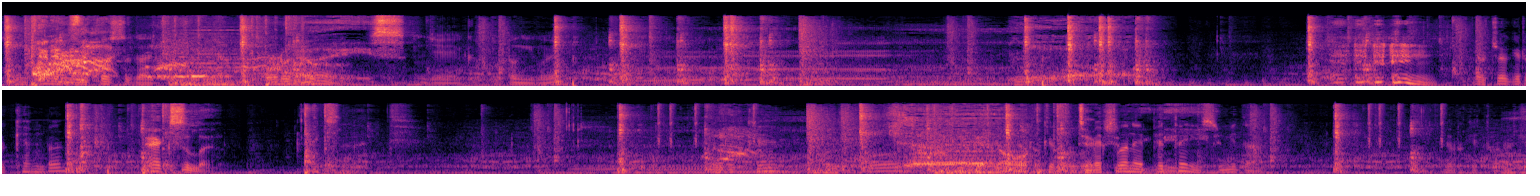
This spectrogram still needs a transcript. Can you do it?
지금 코스가. 오른쪽 Nice. 이제 그 고등이고요. 이쪽 이렇게 한번 Excellent. 이렇게 돌고 몇 번의 패턴이 있습니다. 이렇게 돌아주고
